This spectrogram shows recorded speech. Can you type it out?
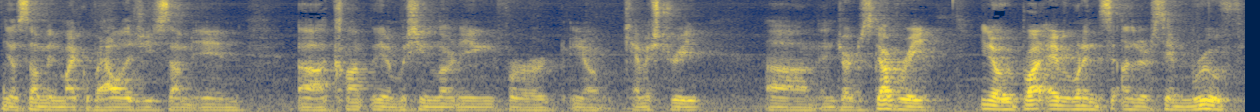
You know, some in microbiology, some in uh, con- you know machine learning for you know chemistry um, and drug discovery. You know, we brought everyone in, under the same roof,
